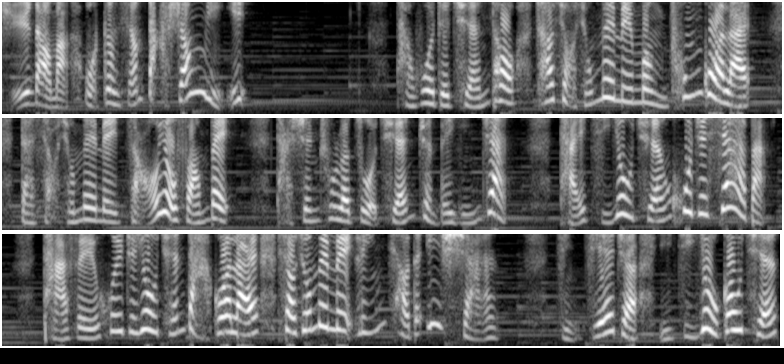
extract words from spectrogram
知道吗？我更想打伤你。他握着拳头朝小熊妹妹猛冲过来，但小熊妹妹早有防备，她伸出了左拳准备迎战，抬起右拳护着下巴。塔菲挥着右拳打过来，小熊妹妹灵巧的一闪，紧接着一记右勾拳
